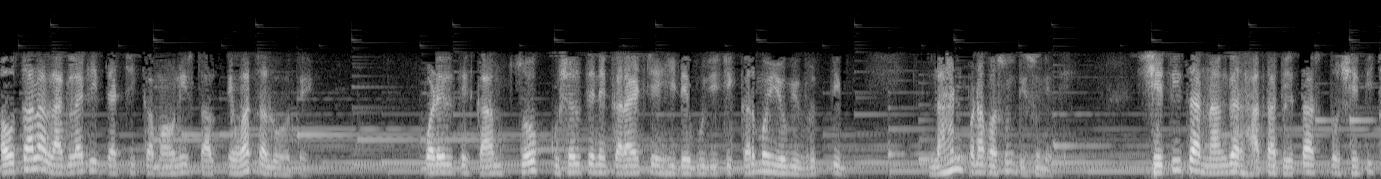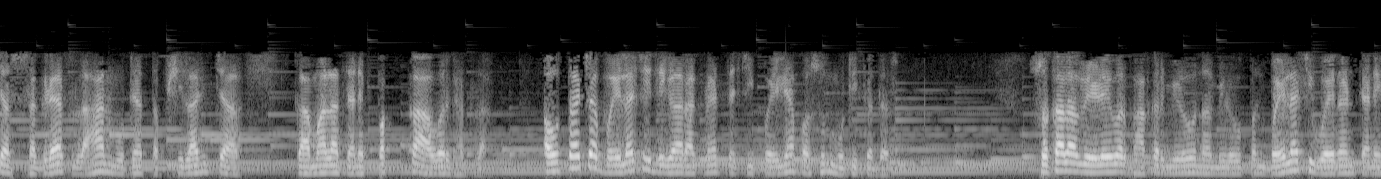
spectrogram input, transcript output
अवताला लागला की त्याची कमावणी चाल- तेव्हा चालू होते. पडेल ते काम चोख कुशलतेने करायचे ही डेबुजीची कर्मयोगी वृत्ती लहानपणापासून दिसून येते. शेतीचा नांगर हातात येताच तो शेतीच्या सगळ्याच लहान मोठ्या तपशिलांच्या कामाला त्याने पक्का आवर घातला. अवताच्या बैलाची निगा राखण्यात त्याची पहिल्यापासून मोठी कदर. स्वतःला वेळेवर भाकर मिळो न मिळो पण बैलाची वैरण त्याने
